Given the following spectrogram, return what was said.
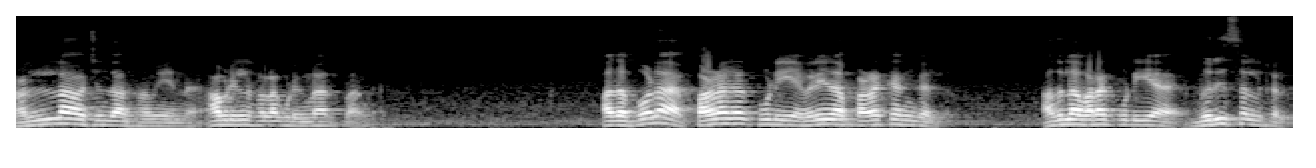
நல்லா வச்சுருந்தார் சாமி என்ன அப்படின்லாம் சொல்லக்கூடியவங்களா இருப்பாங்க. அதை போல் பழகக்கூடிய வெளியில் பழக்கங்கள் அதில் வரக்கூடிய விரிசல்கள்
